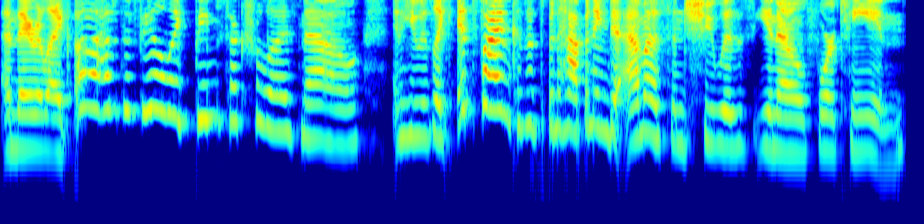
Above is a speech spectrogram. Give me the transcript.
and they were like, "Oh, how does it feel like being sexualized now?" And he was like, "It's fine because it's been happening to Emma since she was, you know, 14,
